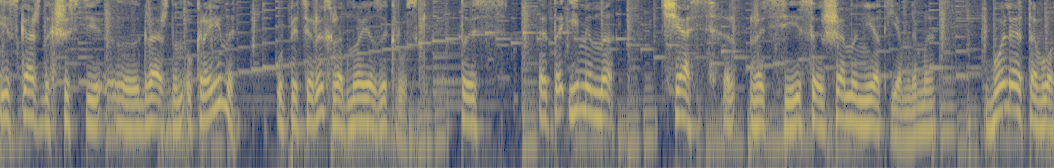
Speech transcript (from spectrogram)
из каждых шести э, граждан Украины у пятерых родной язык русский. То есть это именно часть России совершенно неотъемлемая. Более того,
